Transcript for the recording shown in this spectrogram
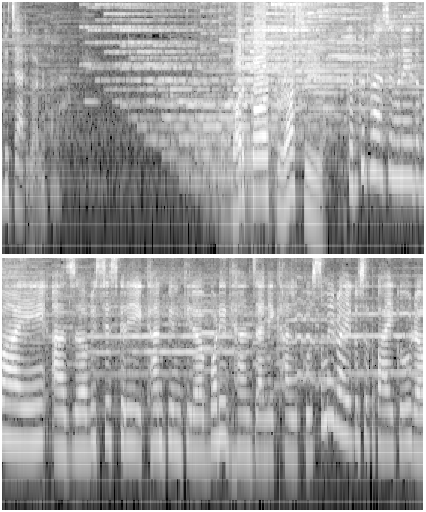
विचार गर्नुहोला। कर्कट राशि। कर्कट राशि हुने तपाईँ आज विशेष गरी खानपिनतिर बढी ध्यान जाने खालको समय रहेको छ तपाईँको र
